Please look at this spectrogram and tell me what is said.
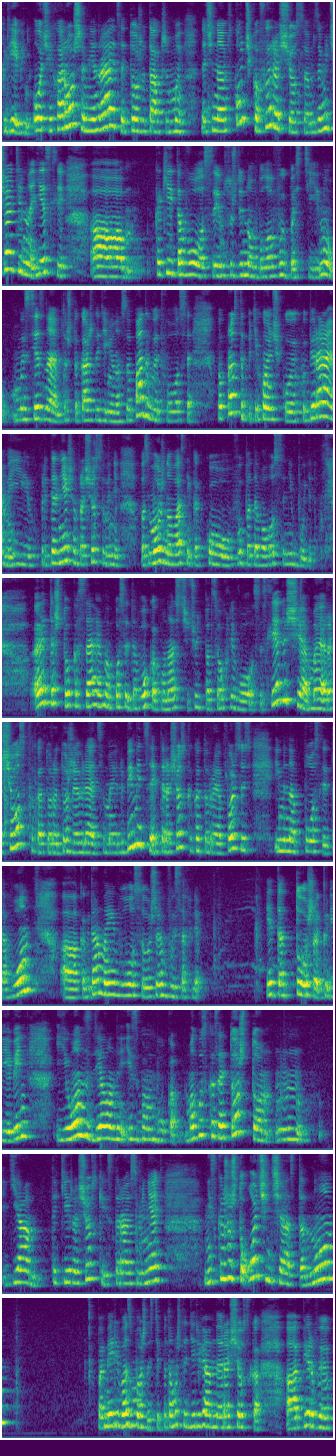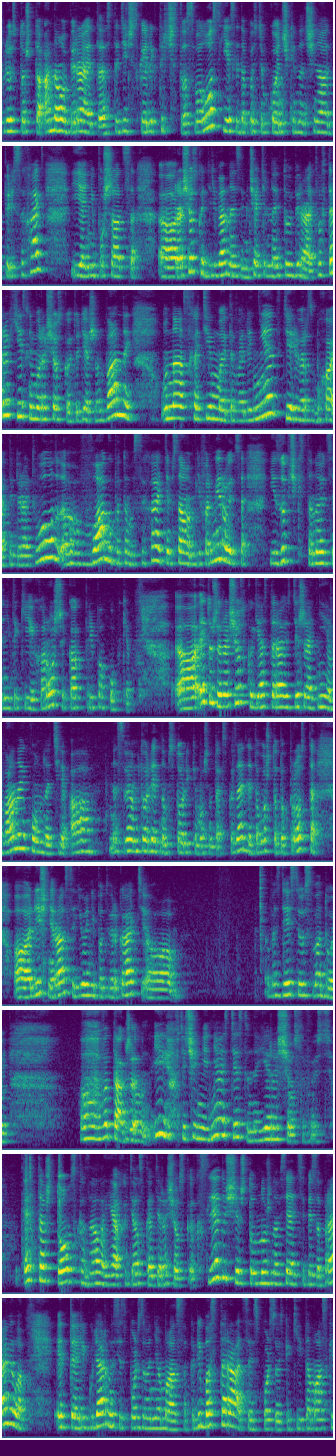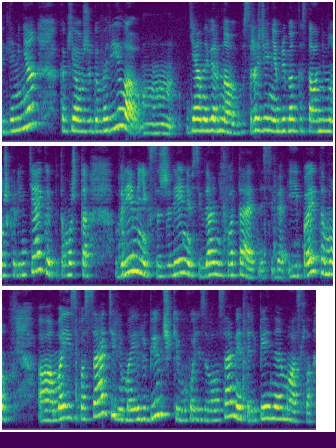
гребень очень хороший, мне нравится. Тоже также мы начинаем с кончиков и расчесываем. Замечательно, если э, какие-то волосы им суждено было выпасть, и, ну, мы все знаем то, что каждый день у нас выпадают волосы, мы просто потихонечку их убираем, и при дальнейшем расчесывании, возможно, у вас никакого выпада волоса не будет. Это что касаемо после того, как у нас чуть-чуть подсохли волосы. Следующая моя расческа, которая тоже является моей любимицей, это расческа, которой я пользуюсь именно после того, а, когда мои волосы уже высохли. Это тоже гребень, и он сделан из бамбука. Могу сказать то, что я такие расчески стараюсь менять, не скажу, что очень часто, но по мере возможности, потому что деревянная расческа, а, первый плюс то, что она убирает э, статическое электричество с волос, если, допустим, кончики начинают пересыхать и они пушатся, э, расческа деревянная замечательно это убирает. Во-вторых, если мы расческу эту держим в ванной, у нас, хотим мы этого или нет, дерево разбухает, набирает э, влагу, потом высыхает, тем самым деформируется, и зубчики становятся не такие хорошие, как при покупке. А, эту же расческу я стараюсь держать не в ванной комнате, а на своем туалетном столике, можно так сказать, для того, чтобы просто а, лишний раз ее не подвергать а, воздействию с водой. Вот так же. И в течение дня, естественно, я расчесываюсь. Это что сказала я, хотела сказать о расческах. Следующее, что нужно взять себе за правило, это регулярность использования масок. Либо стараться использовать какие-то маски. Для меня, как я уже говорила, я, наверное, с рождением ребенка стала немножко лентяйкой, потому что времени, к сожалению, всегда не хватает на себя. И поэтому а, мои спасатели, мои любимчики выходят за волосами, это репейное масло.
